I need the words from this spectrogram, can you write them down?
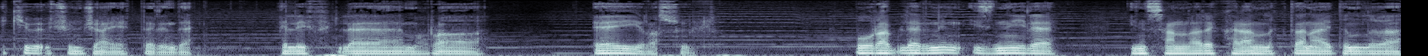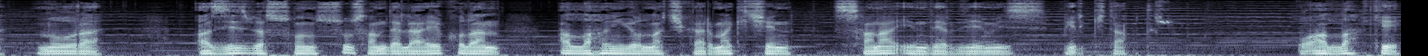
2 ve 3. ayetlerinde Elif, Lam, Ra Ey Resul! Bu Rablerinin izniyle insanları karanlıktan aydınlığa, nura, aziz ve sonsuz hamde layık olan Allah'ın yoluna çıkarmak için sana indirdiğimiz bir kitaptır. O Allah ki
